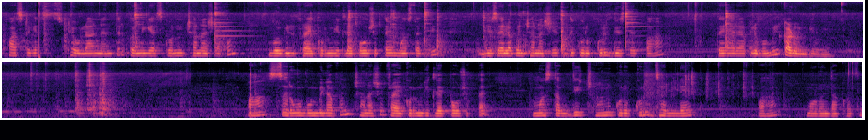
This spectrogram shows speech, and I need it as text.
फास्ट गॅस ठेवला नंतर कमी गॅस करून छान असे आपण बोंबील फ्राय करून घेतल्या पाहू शकता मस्त अगदी दिसायला पण छान असे अगदी कुरकुरीत दिसतात पहा. तयार आहे आपले बोंबील काढून घेऊया. पहा सर्व बोंबील आपण छान असे फ्राय करून घेतले आहेत पाहू शकता मस्त अगदी छान कुरकुरीत झालेले आहेत. पहा मोडून दाखवते.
